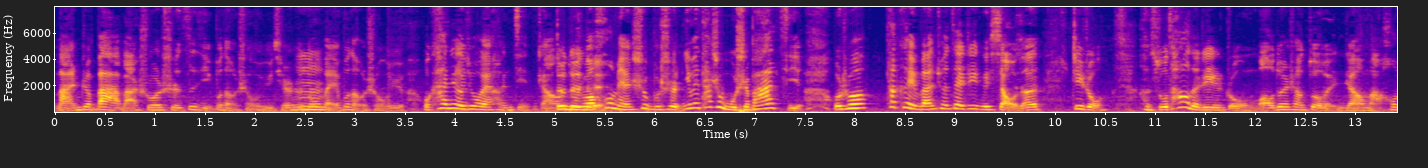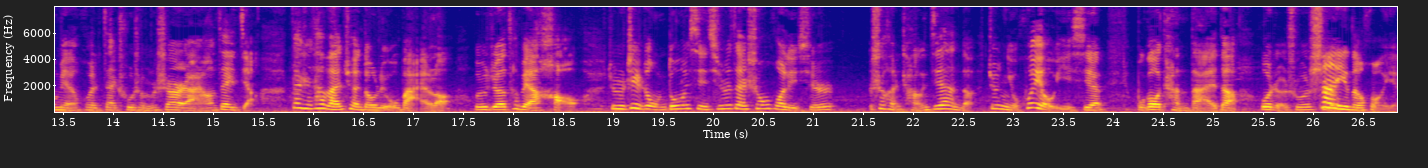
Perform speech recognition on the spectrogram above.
瞒着爸爸说是自己不能生育，其实是冬梅不能生育。我看这个就会很紧张，对对对你说后面是不是因为它是五十八集？我说他可以完全在这个小的这种很俗套的这种矛盾上做文章嘛，后面会再出什么事儿啊，然后再讲。但是他完全都留白了，我就觉得特别好。就是这种东西，其实在生活里其实是很常见的，就是你会有一些不够坦白的，或者说是善意的谎言，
